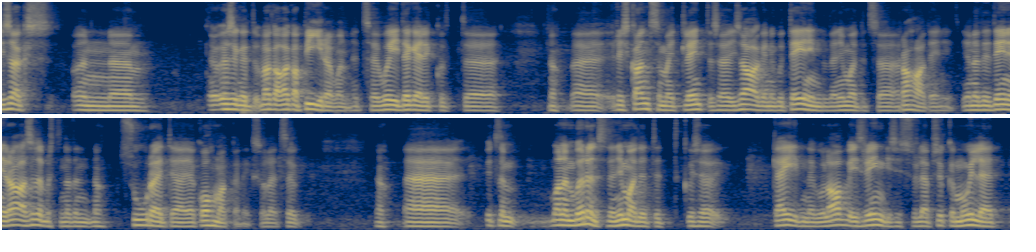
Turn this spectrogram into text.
lisaks on äh, ühesõnaga väga-väga piirav on, et sa ei või tegelikult äh, noh, riskantsemaid kliente sa ei saagi nagu teenindada niimoodi, et sa raha teenid ja nad ei teeni raha sellepärast, et nad on noh, suured ja, ja kohmakad, eks ole, et see. noh äh,, ütleme, ma olen võrrelnud seda niimoodi, et, et kui sa käid nagu LAV-is ringi, siis sul jääb sihuke mulje, et.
